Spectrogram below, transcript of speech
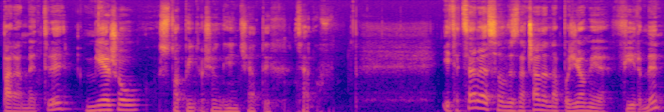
parametry mierzą stopień osiągnięcia tych celów. I te cele są wyznaczane na poziomie firmy,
